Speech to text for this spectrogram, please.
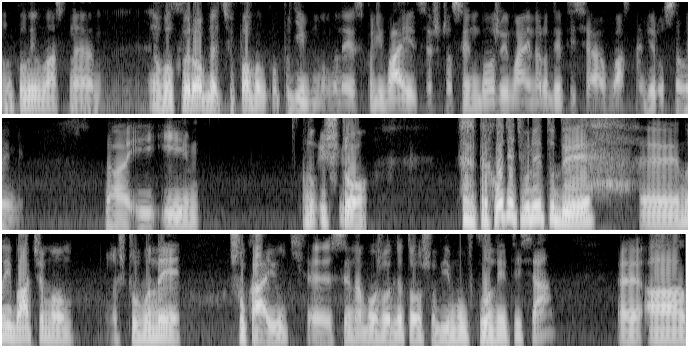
ну, коли власне ну, волхви роблять цю помилку подібну, вони сподіваються, що син Божий має народитися власне в Єрусалимі. Да, і, і, ну і що? Приходять вони туди, е, ну і бачимо, що вони шукають е, Сина Божого для того, щоб йому вклонитися. А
